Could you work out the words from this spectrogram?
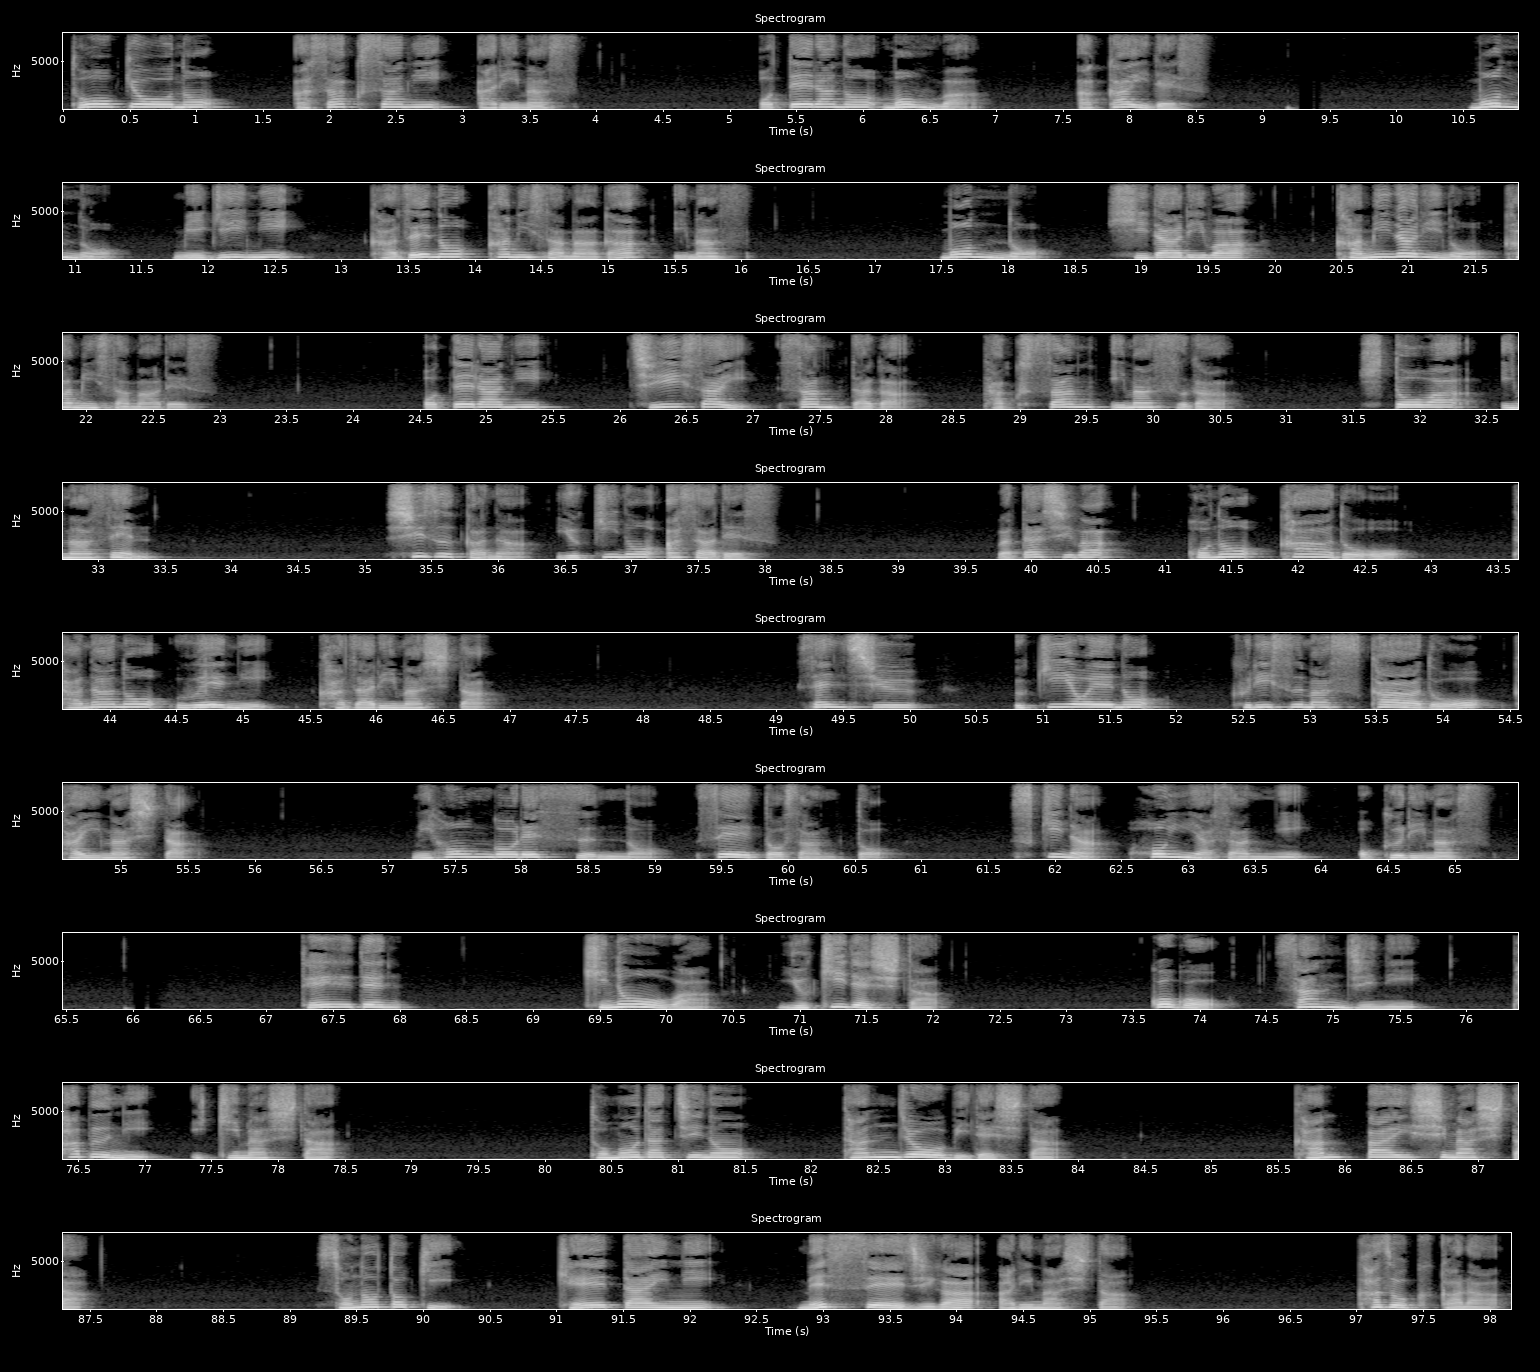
東京の浅草にあります。お寺の門は赤いです。門の右に風の神様がいます。門の左は雷の神様です。お寺に小さいサンタがたくさんいますが、人はいません。静かな雪の朝です。私はこのカードを棚の上に飾りました。先週、浮世絵のクリスマスカードを買いました。日本語レッスンの生徒さんと好きな本屋さんに送ります。停電。昨日は雪でした。午後3時にパブに行きました。友達の誕生日でした。乾杯しました。その時、携帯にメッセージがありました。家族から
